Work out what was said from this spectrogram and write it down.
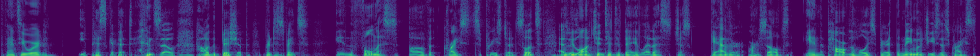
fancy word, episcopate. And so how the bishop participates in the fullness of Christ's priesthood. So let's, as we launch into today, let us just gather ourselves in the power of the Holy Spirit, the name of Jesus Christ,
